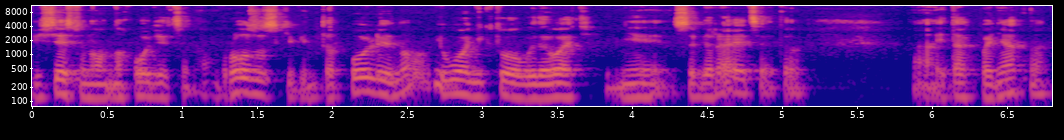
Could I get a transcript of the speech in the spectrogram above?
Естественно, он находится там в розыске, в Интерполе, но его никто выдавать не собирается, это а, и так понятно.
